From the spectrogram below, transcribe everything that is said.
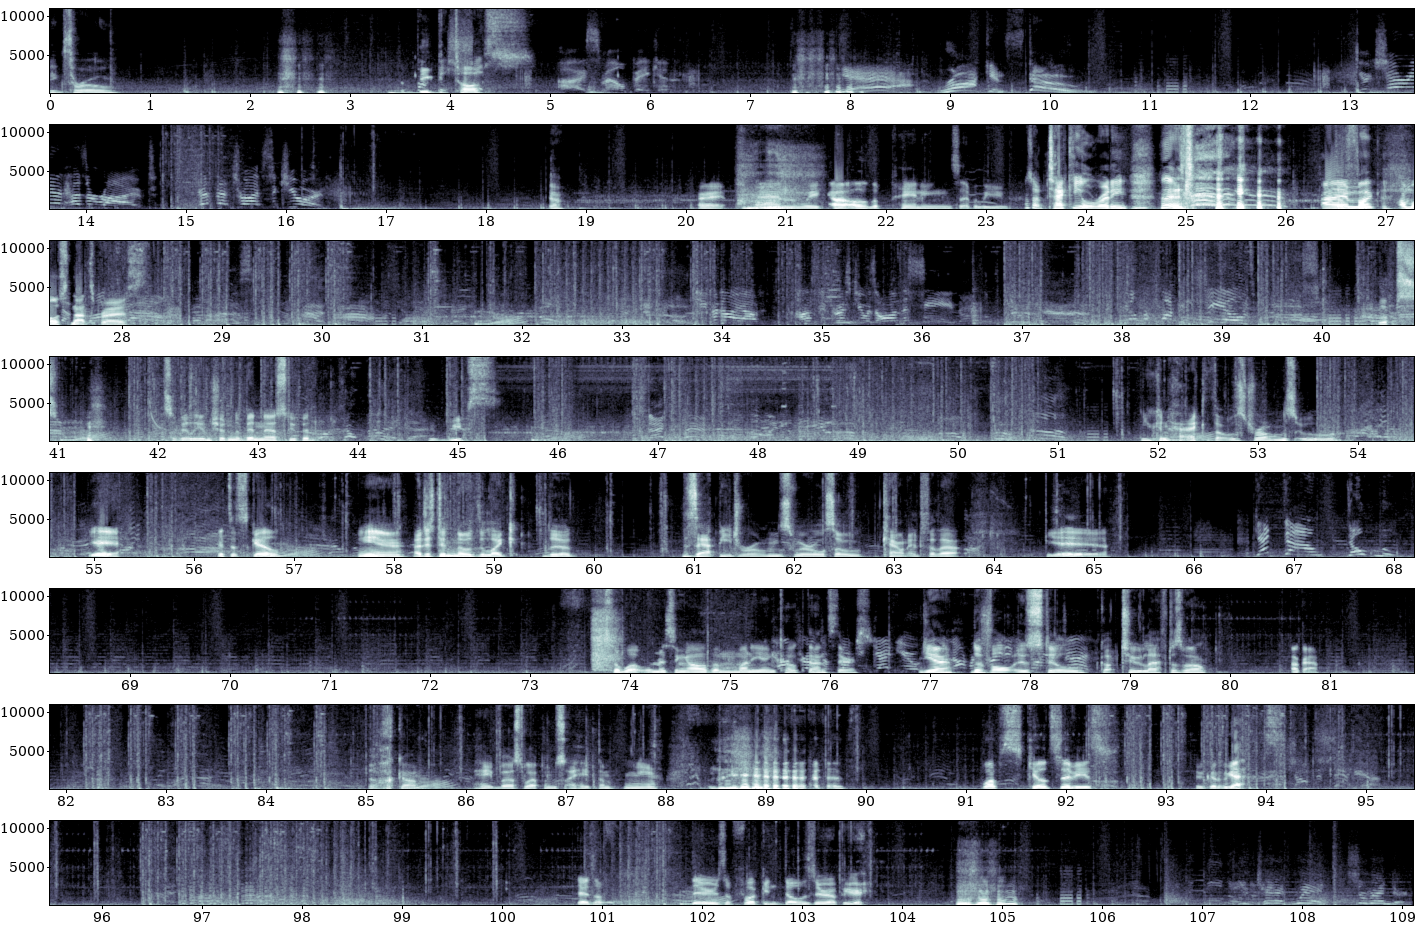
Big throw. The big this shit. toss. I smell bacon. Yeah! Rock and stone! Your chariot has arrived. Get that drive secured. Yeah. All right, and we got all the paintings, I believe. That's a techie already? I'm almost not surprised. Keep an eye out. Hostage rescue is on the scene. Build the fucking shield. Whoops. Civilian shouldn't have been there, stupid. Weeps. You can hack those drones? Ooh. Yeah, it's a skill. Yeah, I just didn't know the, like, the zappy drones were also counted for that. Yeah. So what? We're missing all the money and coke downstairs. Yeah, the vault is still got two left as well. Okay. Oh god. I hate burst weapons. I hate them. Yeah. Whoops! Killed civvies. Who could have guessed? There's a there's a fucking dozer up here. You can't win! Surrender!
